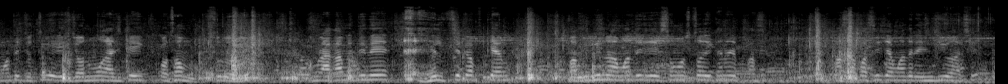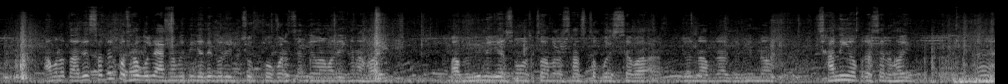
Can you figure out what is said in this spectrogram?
আমাদের যদিও এই জন্ম আজকেই প্রথম শুরু হলো। আমরা আগামী দিনে হেলথ চেক আপ ক্যাম্প বা বিভিন্ন আমাদের যে সমস্ত এখানে পাশাপাশি যে আমাদের এনজিও আছে, আমরা তাদের সাথে কথা বলে, আগামী দিন যাতে করে চক্ষু অপারেশন যেমন আমাদের এখানে হয়, বা বিভিন্ন যে সমস্ত আমরা স্বাস্থ্য পরিষেবার জন্য আপনার বিভিন্ন ছানি অপারেশন হয় হ্যাঁ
